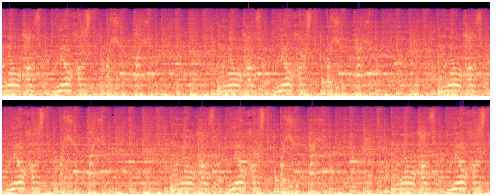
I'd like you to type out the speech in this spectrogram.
胸を張るせ胸を張るせ胸を張るせ胸を張るせ胸を張るせ胸を張るせ胸を張るせ胸を張るせ胸を張るせ胸を張るせ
